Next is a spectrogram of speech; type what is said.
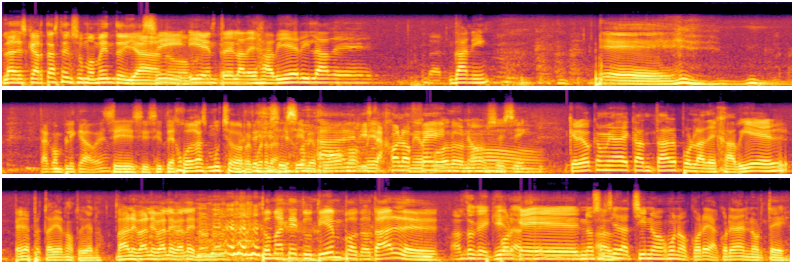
La descartaste en su momento y ya. sí, no y entre la de Javier y la de Dani. eh, Está complicado, ¿eh? Sí, sí, sí, te juegas mucho, recuerda. Sí, sí, me Ah, lista me- Hall of me no- sí, sí. Creo que me voy a decantar por la de Javier. Espera, pero todavía no, todavía no. Vale, vale, vale, vale. No, no. Tómate tu tiempo, total. eh. Haz lo que quieras. Porque ¿eh? no sé Haz- si era chino, bueno, Corea, Corea del Norte,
